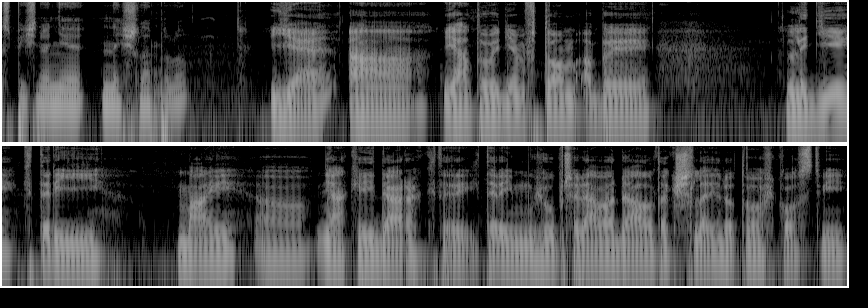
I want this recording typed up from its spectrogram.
spíš na ně nešlapalo? Je a já to vidím v tom, aby lidi, kteří mají uh, nějaký dar, který, který můžou předávat dál, tak šli do toho školství.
